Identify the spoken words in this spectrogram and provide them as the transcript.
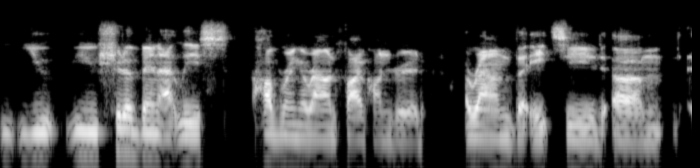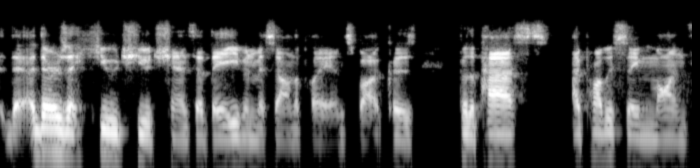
you you should have been at least hovering around 500 around the eight seed um th- there's a huge huge chance that they even miss out on the play in spot because for the past i'd probably say month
